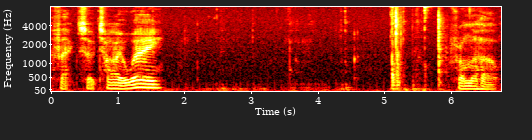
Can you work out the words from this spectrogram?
effect. So tie away from the herl.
